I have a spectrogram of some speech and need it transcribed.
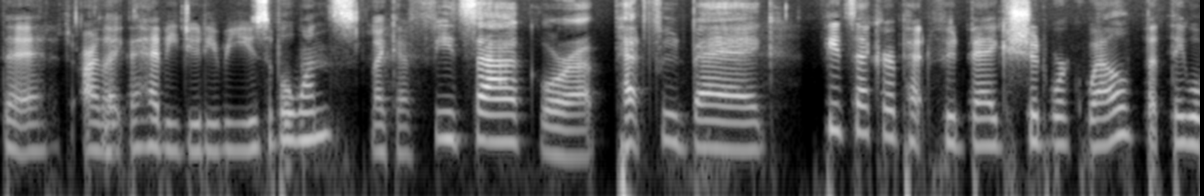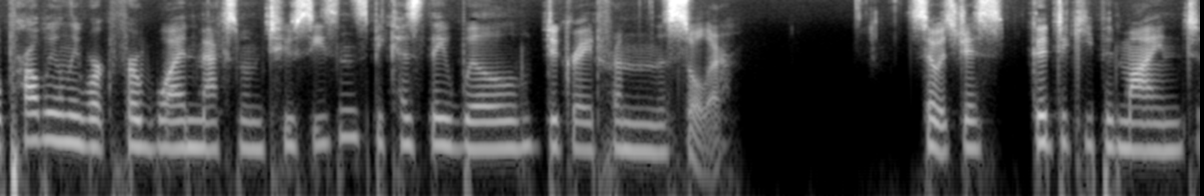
that are like, like the heavy duty reusable ones. Like a feed sack or a pet food bag. Feed sack or a pet food bag should work well, but they will probably only work for one, maximum two seasons because they will degrade from the solar. So it's just good to keep in mind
